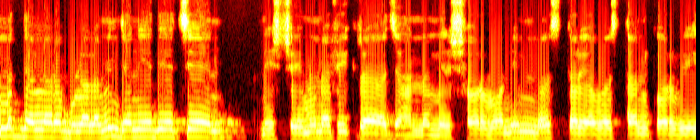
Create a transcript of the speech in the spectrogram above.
মধ্যে জানিয়ে দিয়েছেন, নিশ্চয়ই মুনাফিকরা জাহান্নামের সর্বনিম্ন স্তরে অবস্থান করবে।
